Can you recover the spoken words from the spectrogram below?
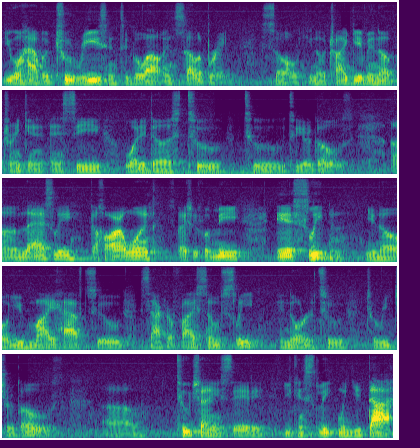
you're gonna have a true reason to go out and celebrate. So, you know, try giving up drinking and see what it does to, to, to your goals. Um, lastly, the hard one, especially for me, is sleeping. You know, you might have to sacrifice some sleep in order to, to reach your goals. Um, 2 Chainz said it, you can sleep when you die.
